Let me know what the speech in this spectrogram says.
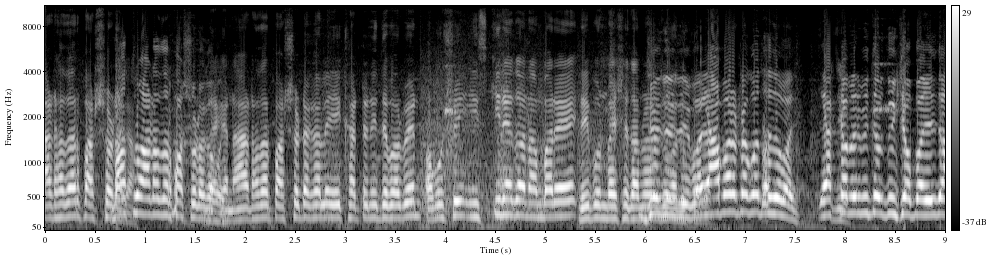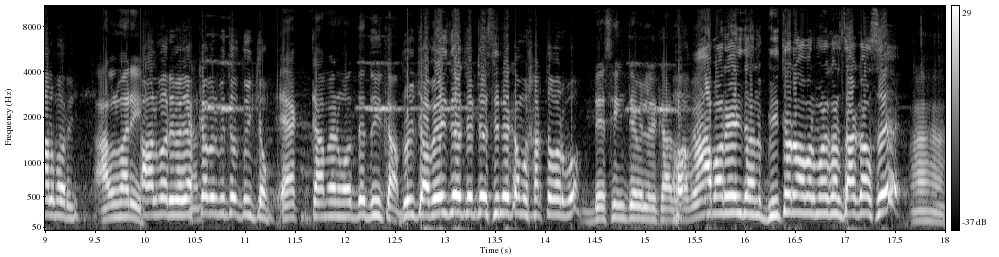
আট হাজার পাঁচশো মাত্র টাকা আট হাজার পাঁচশো টাকা দেখেন আট হাজার পাঁচশো টাকা এই খাটটা নিতে পারবেন। অবশ্যই স্ক্রিনে দেওয়া নাম্বারে রিপন ভাইয়ের সাথে আপনারা জি জি জি যোগাযোগ ভাই আবার একটা কথা আছে ভাই। এক কাপের ভিতরে দুই কাপ ভাই এই যে আলমারি। আলমারি। আলমারি ভাই এক কাপের ভিতরে দুই কাপ। এক কামের মধ্যে দুই কাপ। দুই কাপ এই যে ড্রেসিনের কামও সারতে পারব। ড্রেসিং টেবিলের কাজ হবে। আবার এই দেখেন ভিতরে আবার মনে করেন জায়গা আছে। হ্যাঁ হ্যাঁ।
